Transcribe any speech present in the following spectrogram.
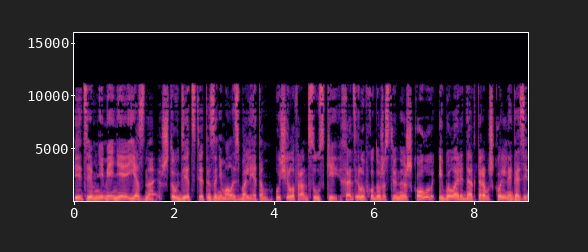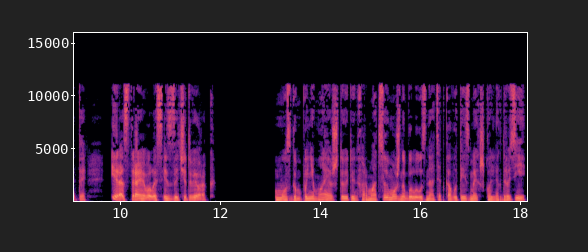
И тем не менее, я знаю, что в детстве ты занималась балетом, учила французский, ходила в художественную школу и была редактором школьной газеты, и расстраивалась из-за четверок. Мозгом понимаю, что эту информацию можно было узнать от кого-то из моих школьных друзей,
